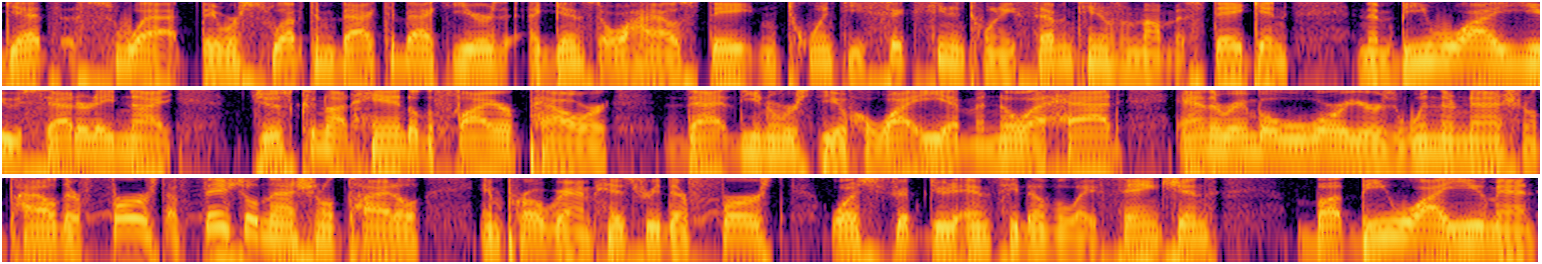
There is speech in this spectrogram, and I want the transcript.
gets swept. They were swept in back to back years against Ohio State in 2016 and 2017, if I'm not mistaken. And then BYU Saturday night just could not handle the firepower that the University of Hawaii at Manoa had, and the Rainbow Warriors win their national title, their first official national title in program history. Their first was stripped due to NCAA sanctions. But BYU, man,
